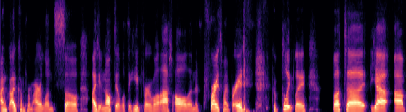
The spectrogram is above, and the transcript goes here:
I'm, I come from Ireland so I do not deal with the heat very well at all and it fries my brain completely but uh, yeah, um,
